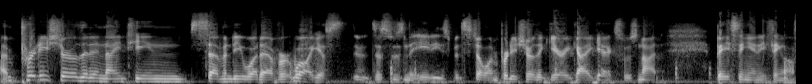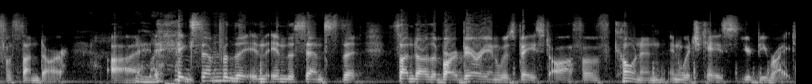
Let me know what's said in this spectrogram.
I'm pretty sure that in 1970, whatever. Well, I guess this was in the 80s, but still, I'm pretty sure that Gary Gygax was not basing anything off of Thundarr, uh, except for the in, in the sense that Thundarr the Barbarian was based off of Conan, in which case you'd be right.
